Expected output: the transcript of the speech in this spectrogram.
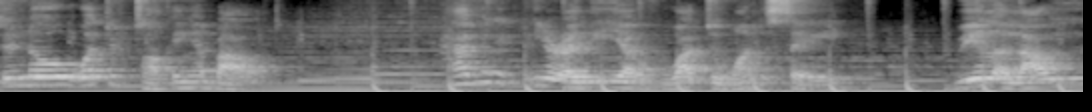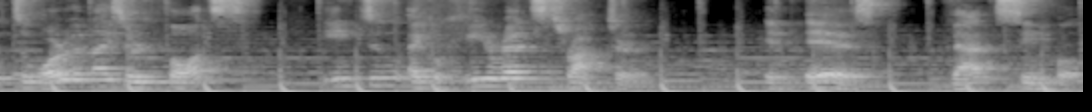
to know what you're talking about. Having a clear idea of what you want to say will allow you to organize your thoughts into a coherent structure. It is that simple.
